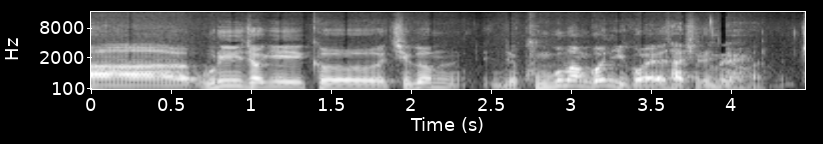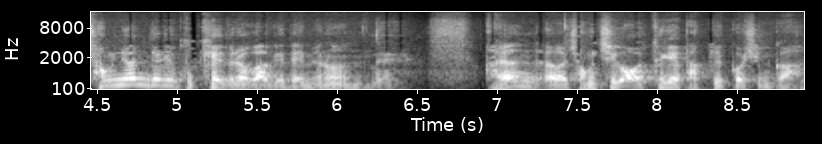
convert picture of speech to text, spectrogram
아, 우리 저기 그 지금 이제 궁금한 건 이거예요, 사실은요. 네. 청년들이 국회에 들어가게 되면은 네. 과연 어, 정치가 어떻게 바뀔 것인가.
